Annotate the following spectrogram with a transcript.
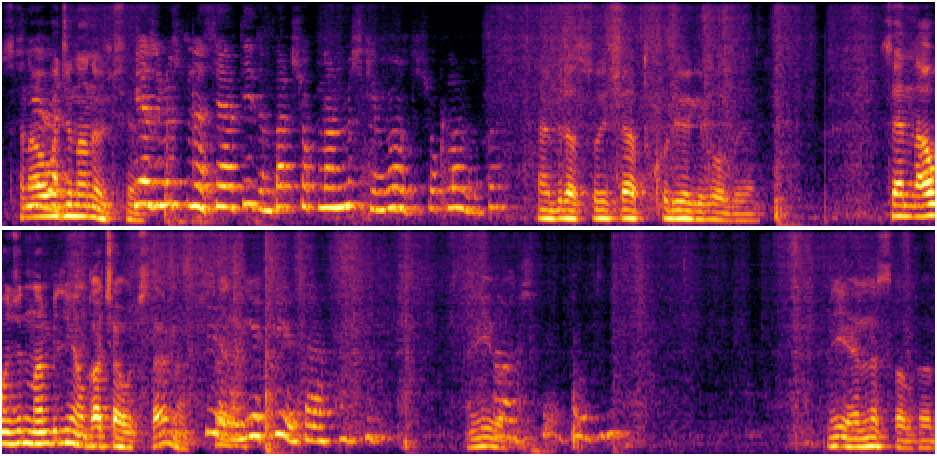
Sen avucundan ölçüyorsun. Bezin üstüne serdiydim. Bak şoklanmış ki ne oldu? Şoklamadı. Ha, biraz su şey yaptı, kuruyor gibi oldu yani. Sen avucundan biliyorsun kaç avuç değil mi? Şöyle yetiyor zaten. İyi bak. Al işte. İyi eline sağlık abi.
